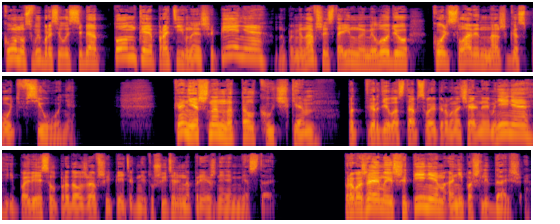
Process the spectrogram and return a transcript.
конус выбросил из себя тонкое противное шипение, напоминавшее старинную мелодию «Коль славен наш Господь в Сионе». Конечно, на толкучке, подтвердил Остап свое первоначальное мнение и повесил продолжавший петь огнетушитель на прежнее место. Провожаемые шипением, они пошли дальше.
